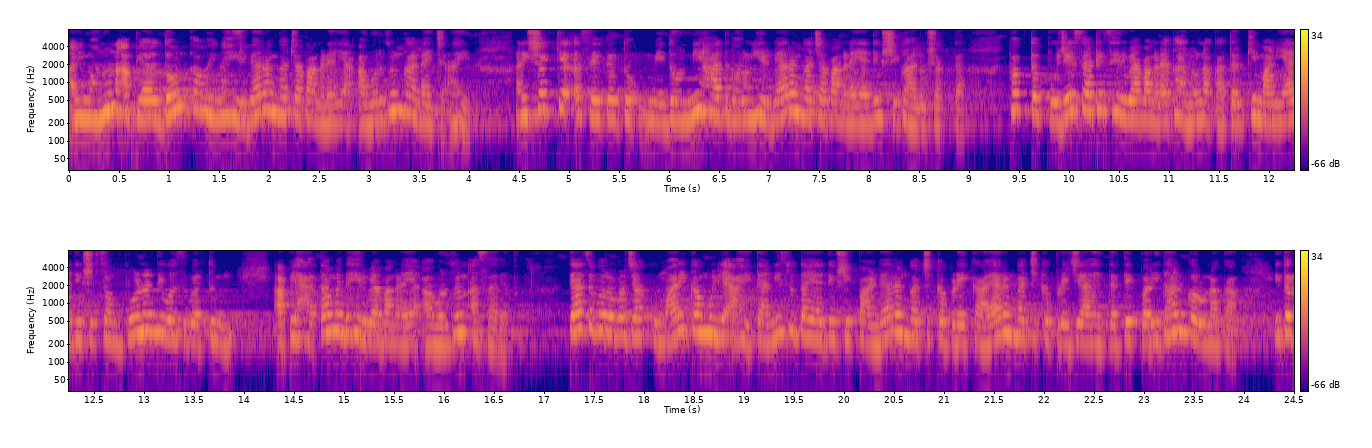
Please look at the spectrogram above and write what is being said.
आणि म्हणून आपल्याला दोन का होईना हिरव्या रंगाच्या बांगड्या या आवर्जून घालायच्या आहेत. आणि शक्य असेल तर तुम्ही दोन्ही हात भरून हिरव्या रंगाच्या बांगड्या या दिवशी घालू शकता. फक्त पूजेसाठीच हिरव्या बांगड्या घालू नका तर किमान या दिवशी संपूर्ण दिवसभर तुम्ही आपल्या हातामध्ये हिरव्या बांगड्या या आवर्जून असाव्यात. त्याचबरोबर ज्या कुमारिका मुली आहेत त्यांनी सुद्धा या दिवशी पांढऱ्या रंगाचे कपडे काळ्या रंगाचे कपडे जे आहेत तर ते परिधान करू नका. इतर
